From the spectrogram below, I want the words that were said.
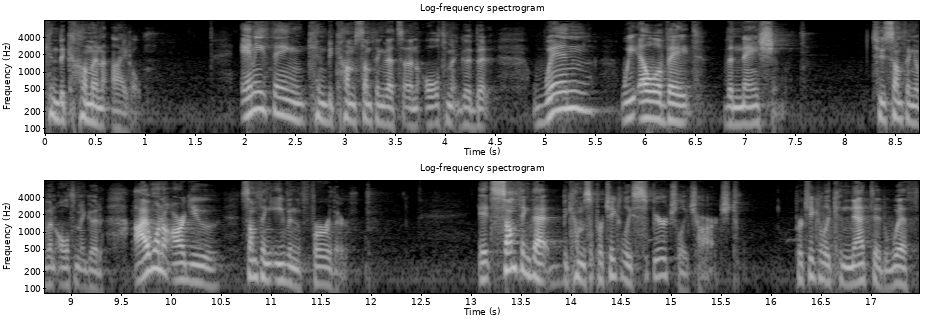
can become an idol. Anything can become something that's an ultimate good, but when we elevate the nation, to something of an ultimate good. I want to argue something even further. It's something that becomes particularly spiritually charged, particularly connected with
